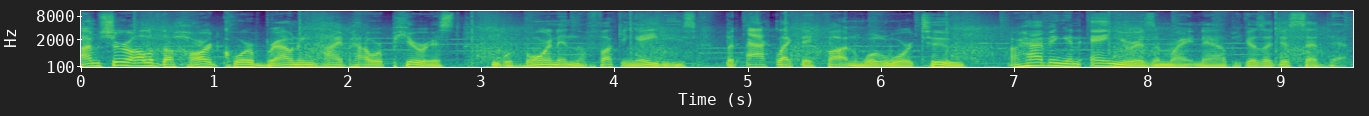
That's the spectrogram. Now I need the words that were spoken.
I'm sure all of the hardcore Browning high power purists who were born in the fucking 80s but act like they fought in World War II are having an aneurysm right now because I just said that.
